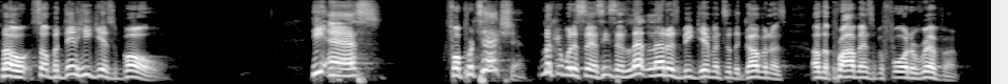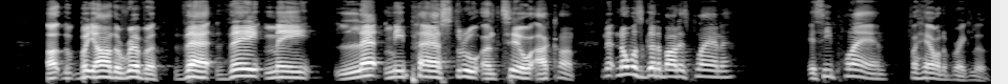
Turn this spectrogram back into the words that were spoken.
So, so, but then he gets bold. He asks for protection. Look at what it says. He says, Let letters be given to the governors of the province before the river, uh, beyond the river, that they may let me pass through until I come. Know what's good about his planning? Is he planned for hell to break loose.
